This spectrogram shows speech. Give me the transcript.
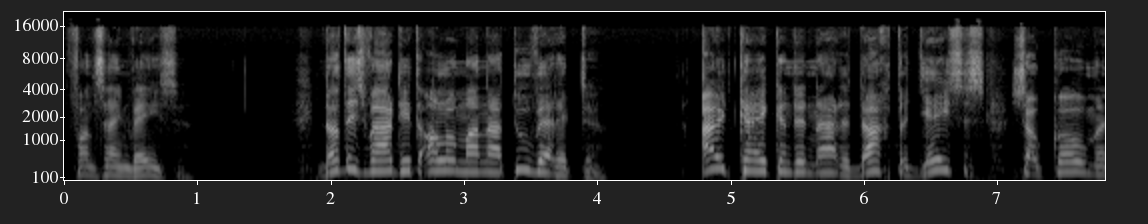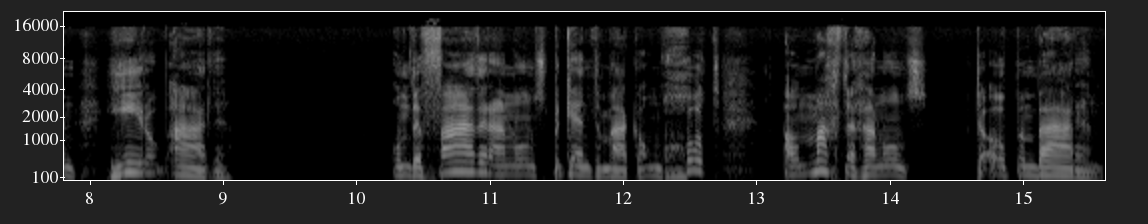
van zijn wezen. Dat is waar dit allemaal naartoe werkte. Uitkijkende naar de dag dat Jezus zou komen hier op aarde. Om de Vader aan ons bekend te maken, om God almachtig aan ons te openbaren.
